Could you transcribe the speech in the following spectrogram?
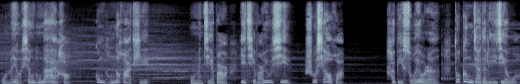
我们有相同的爱好，共同的话题，我们结伴一起玩游戏、说笑话。她比所有人都更加的理解我。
